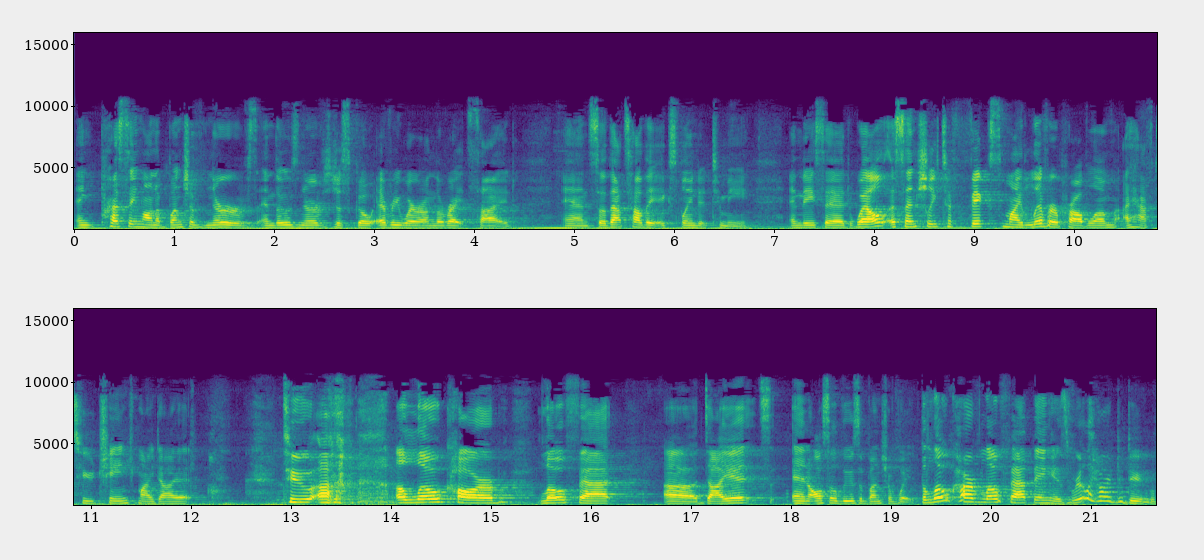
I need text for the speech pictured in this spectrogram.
and pressing on a bunch of nerves, and those nerves just go everywhere on the right side. And so that's how they explained it to me. And they said, well, essentially, to fix my liver problem, I have to change my diet to a, a low carb, low fat uh, diet and also lose a bunch of weight. The low carb, low fat thing is really hard to do.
